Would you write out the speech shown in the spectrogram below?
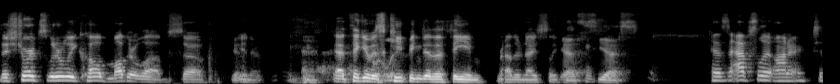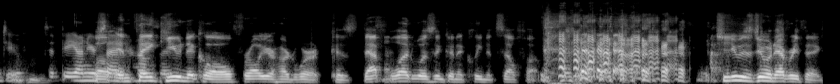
The short's literally called Mother Love. So, yeah. you know, I think it was totally. keeping to the theme rather nicely. Yes. Yes. It was an absolute honor to do mm-hmm. to be on your well, side. And thank you, Nicole, for all your hard work because that blood wasn't going to clean itself up. she was doing everything.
